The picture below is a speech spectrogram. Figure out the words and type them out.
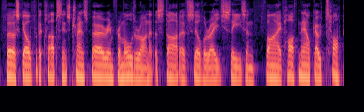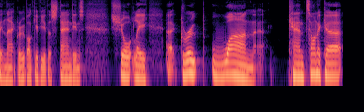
first goal for the club since transferring from Alderaan at the start of Silver Age Season 5. Hoth now go top in that group. I'll give you the standings shortly. Uh, group 1, Cantonica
